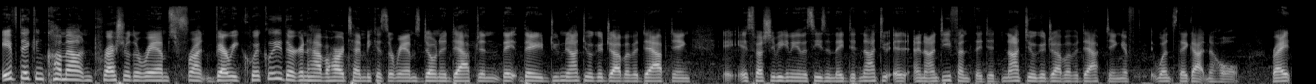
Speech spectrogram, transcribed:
if they can come out and pressure the Rams front very quickly, they're going to have a hard time because the Rams don't adapt and they, they do not do a good job of adapting, especially beginning of the season. They did not do, and on defense, they did not do a good job of adapting if once they got in a hole right?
